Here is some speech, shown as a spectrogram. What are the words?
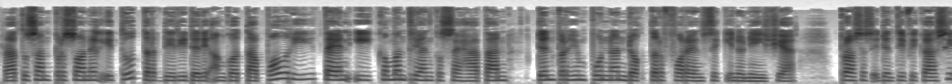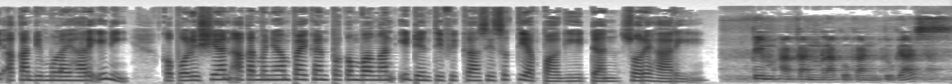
Ratusan personel itu terdiri dari anggota Polri, TNI, Kementerian Kesehatan, dan Perhimpunan Dokter Forensik Indonesia. Proses identifikasi akan dimulai hari ini. Kepolisian akan menyampaikan perkembangan identifikasi setiap pagi dan sore hari. Tim akan melakukan tugas,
